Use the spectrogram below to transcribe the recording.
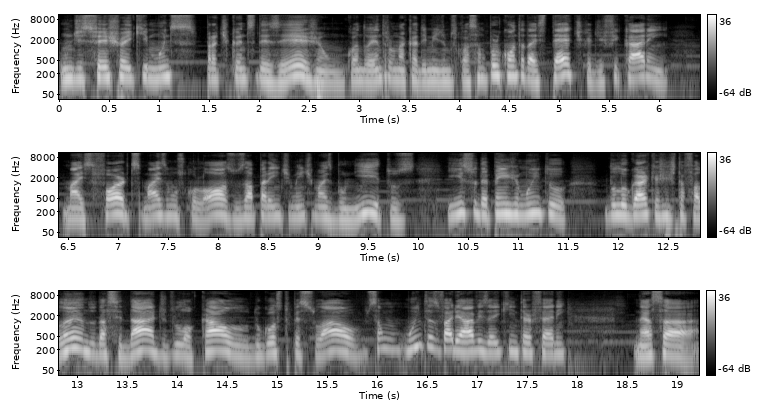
um desfecho aí que muitos praticantes desejam quando entram na academia de musculação por conta da estética, de ficarem mais fortes, mais musculosos, aparentemente mais bonitos, e isso depende muito do lugar que a gente está falando, da cidade, do local, do gosto pessoal. São muitas variáveis aí que interferem nessa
